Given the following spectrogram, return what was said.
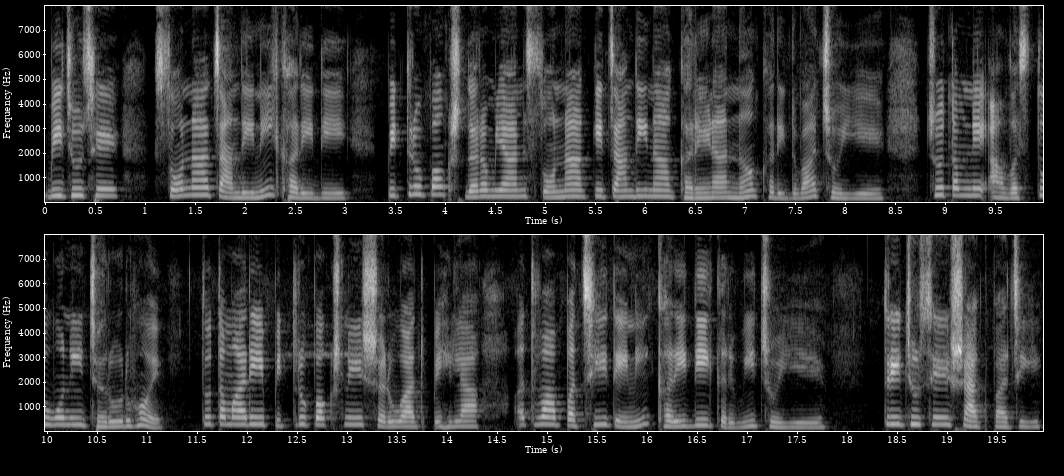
બીજું છે, સોના ચાંદીની ખરીદી. પિતૃપક્ષ દરમિયાન સોના કે ચાંદીના ઘરેણાં ન ખરીદવા જોઈએ. જો તમને આ વસ્તુઓની જરૂર હોય તો તમારે પિતૃપક્ષની શરૂઆત પહેલાં અથવા પછી તેની ખરીદી કરવી જોઈએ. ત્રીજું છે શાકભાજી.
